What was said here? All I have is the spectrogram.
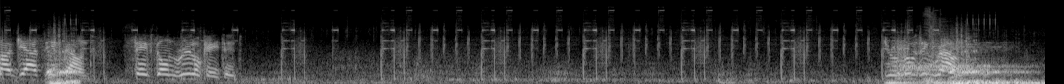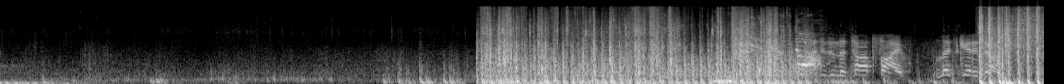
Got gas inbound. Safe zone relocated. You're losing ground. In the top five. Let's get it done.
